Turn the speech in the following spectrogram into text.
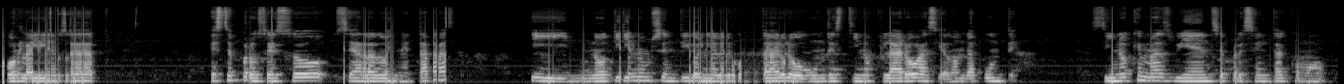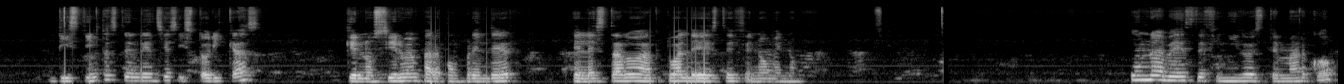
por la identidad. Este proceso se ha dado en etapas y no tiene un sentido ni algo tal o un destino claro hacia dónde apunte, sino que más bien se presenta como distintas tendencias históricas que nos sirven para comprender el estado actual de este fenómeno. Una vez definido este marco,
